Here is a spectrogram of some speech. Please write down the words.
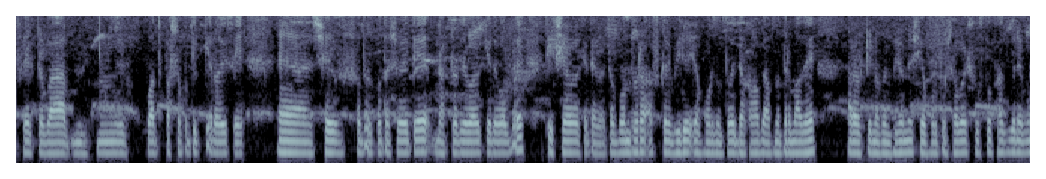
এফেক্ট বা পার্শ্ব প্রতিক্রিয়া রয়েছে সেই সতর্কতার সহিত ডাক্তার যেভাবে খেতে বলবে, ঠিক সেভাবে খেতে হবে। তো বন্ধুরা, আজকের ভিডিও এ পর্যন্তই, দেখা হবে আপনাদের মাঝে আরও একটি নতুন ভিডিও নিয়ে। সে পর্যন্ত সবাই সুস্থ থাকবেন এবং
